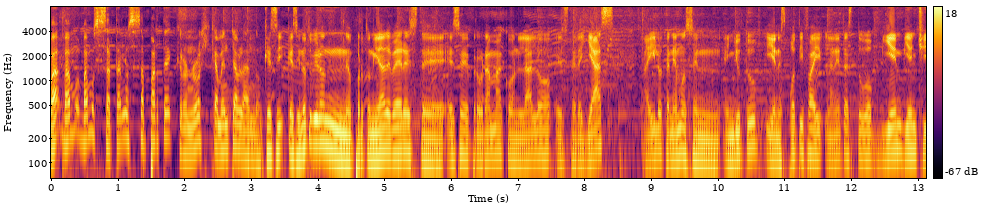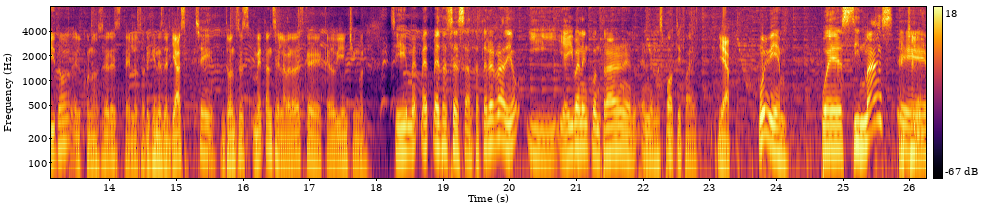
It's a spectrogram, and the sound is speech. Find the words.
va- vamos, vamos a saltarnos esa parte cronológicamente hablando. Que si, que si no tuvieron oportunidad de ver este ese programa con Lalo este, de jazz, ahí lo tenemos en, en YouTube y en Spotify. La neta estuvo bien, bien chido el conocer este, los orígenes del jazz. Sí, Entonces, métanse, la verdad es que quedó bien chingón. sí, mé- mé- métanse a Santa Tele Radio y, y ahí van a encontrar en el, en el Spotify. Ya. Muy bien, pues sin más, eh,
